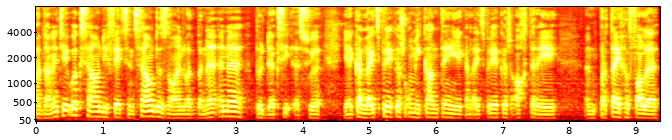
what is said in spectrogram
maar dan het jy ook sound effects en sound design wat binne in 'n produksie is. So jy kan luidsprekers om die kante hê, jy kan luidsprekers agter hê. In party gevalle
